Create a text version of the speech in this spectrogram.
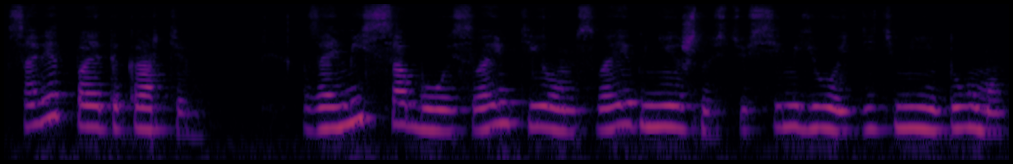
Совет по этой карте. Займись собой, своим телом, своей внешностью, семьей, детьми, домом.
